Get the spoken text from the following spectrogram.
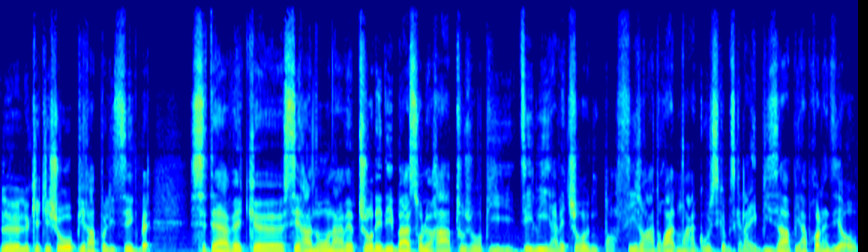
le, le Kéké Show, puis rap politique. Ben, c'était avec euh, Cyrano. On avait toujours des débats sur le rap, toujours. Puis, tu sais, lui, il avait toujours une pensée, genre à droite, moi à gauche. Parce que là, il est bizarre. Puis après, on a dit, oh,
